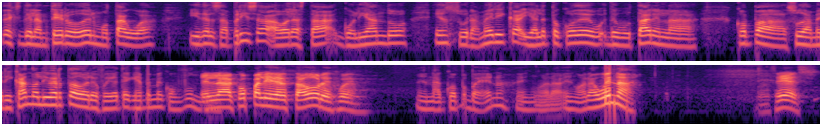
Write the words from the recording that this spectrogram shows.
ex delantero del Motagua y del Saprissa, ahora está goleando en Sudamérica y ya le tocó de, debutar en la Copa Sudamericana Libertadores. Fíjate que siempre me confundo. En la Copa Libertadores fue. En la Copa, bueno, enhorabuena. Así es.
